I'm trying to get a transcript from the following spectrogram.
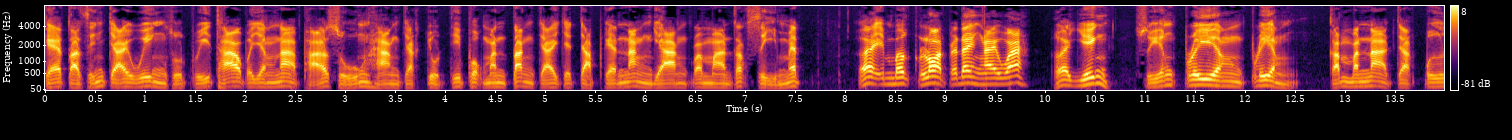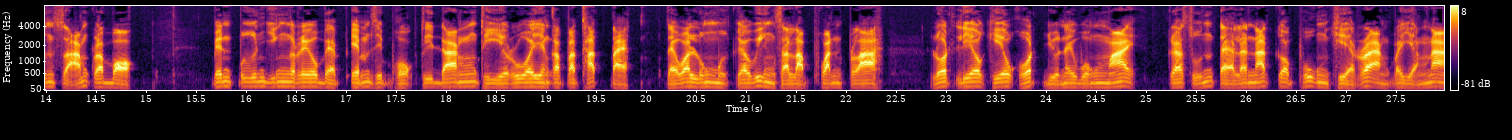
แกตัดสินใจวิ่งสุดฝีเท้าไปยังหน้าผาสูงห่างจากจุดที่พวกมันตั้งใจจะจับแกนั่งยางประมาณสักสี่เมตร เฮ้ยมึกรอดไปได้ไงวะ เฮ้ยยิง เสียงเปรี้ยงเปรี้ยงกำมันนาจจากปืนสามกระบอก เป็นปืนยิงเร็วแบบ M16 ที่ดังที่รัวยังกับประทัดแตก แต่ว่าลุงหมึกแกวิ่งสลับฟันปลารถเลี้ยวเคี้ยวคดอยู่ในวงไม้ กระสุนแต่ละนัดก็พุ่งเฉียดร่างไปอย่างหน้า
